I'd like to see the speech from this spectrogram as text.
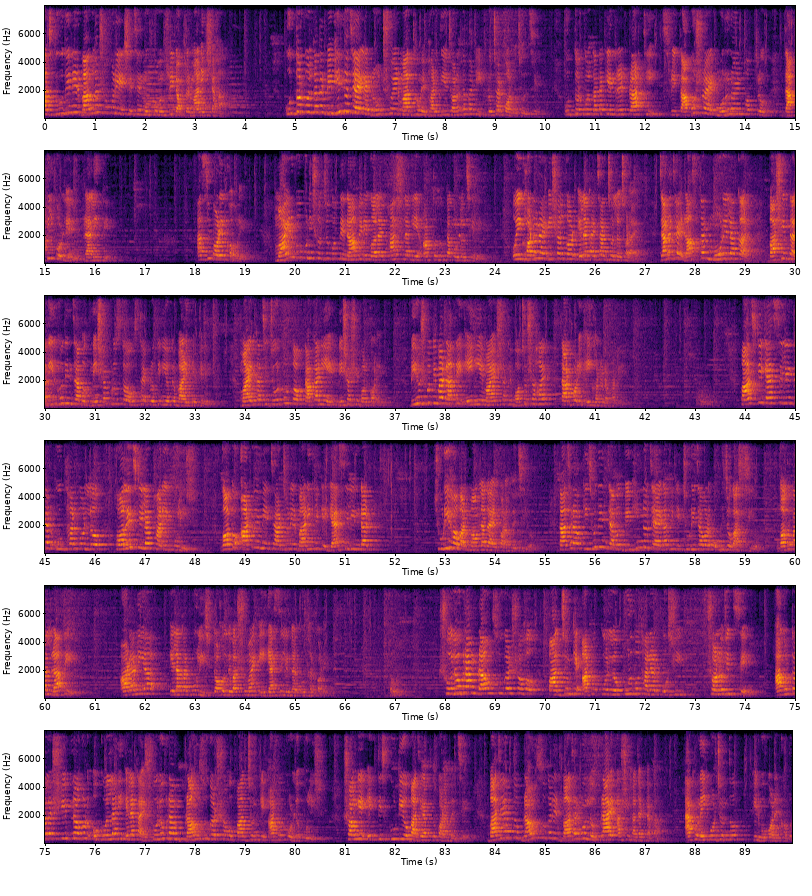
আজ দুদিনের বাংলা সফরে এসেছেন মুখ্যমন্ত্রী ডক্টর মানিক সাহা। উত্তর কলকাতার বিভিন্ন জায়গায় রোড শো এর মাধ্যমে ভারতীয় জনতা পার্টির প্রচার পর্ব চলছে। উত্তর কলকাতা কেন্দ্রের প্রার্থী শ্রী তাপস রায়ের মনোনয়নপত্র দাখিল করলেন র্যালিতে। আসছি পরের খবরে। মায়ের বকুনি সহ্য করতে না পেরে গলায় ফাঁস লাগিয়ে আত্মহত্যা করল ছেলে। ওই ঘটনায় বিশালগড় এলাকায় চাঞ্চল্য ছড়ায়। জানা যায়, রাস্তার মোড় এলাকার বাসিন্দা দীর্ঘদিন যাবৎ নেশাগ্রস্ত অবস্থায় প্রতিনিয়ত বাড়িতে ফেরে মায়ের কাছে জোরপূর্বক টাকা নিয়ে নেশা সেবন করে। বৃহস্পতিবার রাতে এই নিয়ে মায়ের সাথে বচসা হয়, তারপরে এই ঘটনা ঘটে। পাঁচটি গ্যাস সিলিন্ডার উদ্ধার করল কলেজ টিলা ফাঁড়ির পুলিশ। গত আটই মে চারজনের বাড়ি থেকে গ্যাস সিলিন্ডার চুরি হওয়ার মামলা দায়ের করা হয়েছিল। তাছাড়াও কিছুদিন যাবৎ বিভিন্ন জায়গা থেকে চুরি যাওয়ার অভিযোগ আসছিল। গতকাল রাতে আড়ালিয়া এলাকার পুলিশ টহল দেওয়ার সময় এই গ্যাস সিলিন্ডার উদ্ধার করে। ষোলো গ্রাম ব্রাউন সুগার সহ পাঁচজনকে আটক করল পূর্ব থানার ওসি সনজিৎ সেন। আগরতলা শিবনগর ও কল্যাণী এলাকায় ষোলো গ্রাম ব্রাউন সুগার সহ পাঁচজনকে আটক করল পুলিশ। সঙ্গে একটি স্কুটিও বাজেয়াপ্ত করা হয়েছে। বাজেয়াপ্ত ব্রাউন সুগারের বাজার মূল্য প্রায় আশি হাজার টাকা। এখন এই পর্যন্ত ফিরবো পরের খবর।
